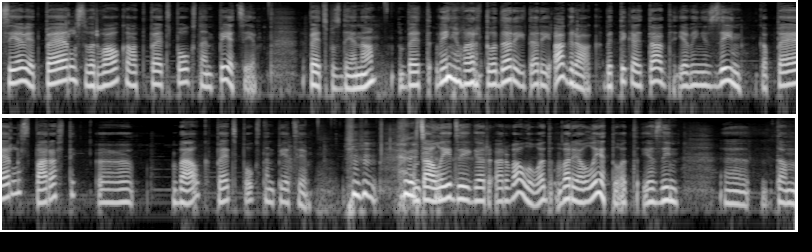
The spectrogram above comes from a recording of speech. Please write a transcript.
sieviete pērlis var valkāt pēc pulksten pieciem pēcpusdienā, bet viņa var to darīt arī agrāk, bet tikai tad, ja viņa zina, ka pērlis parasti uh, velk pēc pulksten pieciem. Tā līdzīgi ar, ar valodu var jau lietot, ja zina tam,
